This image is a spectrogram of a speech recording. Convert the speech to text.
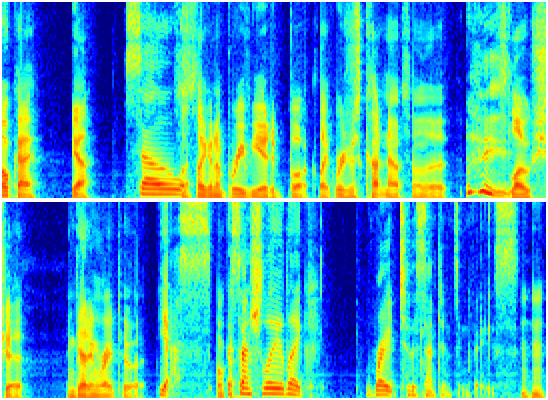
Okay. Yeah. So, It's like an abbreviated book. Like we're just cutting out some of the slow shit and getting right to it. yes, Okay. essentially like right to the sentencing phase. Mhm.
